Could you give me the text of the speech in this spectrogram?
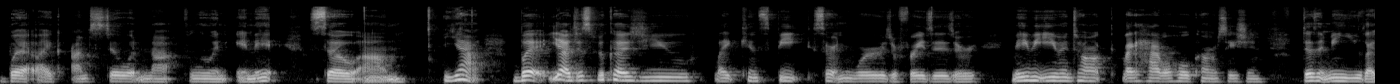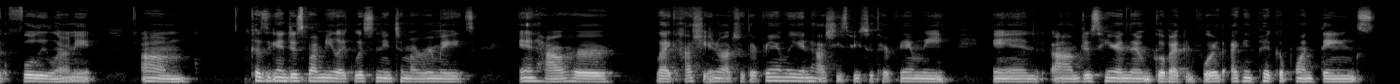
but like I'm still not fluent in it. So, um, yeah, but yeah, just because you like can speak certain words or phrases or maybe even talk like have a whole conversation doesn't mean you like fully learn it. Um because again just by me like listening to my roommates and how her like how she interacts with her family and how she speaks with her family and um, just hearing them go back and forth i can pick up on things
